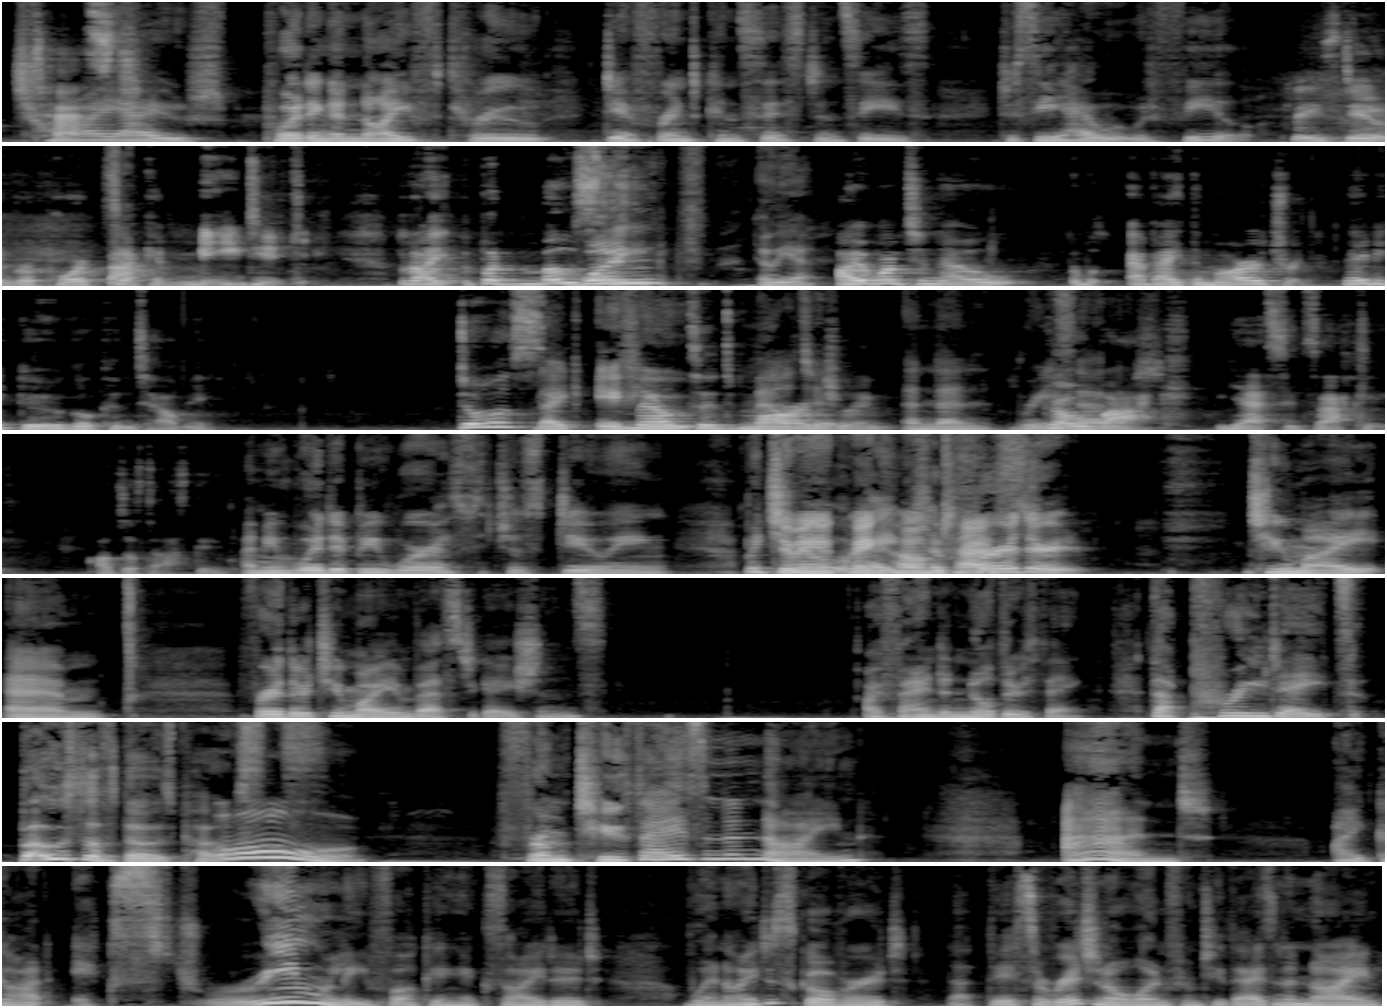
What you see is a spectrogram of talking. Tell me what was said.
try Test. out putting a knife through different consistencies to see how it would feel. Please do and report back immediately. But I, but mostly, One, oh yeah, I want to know about the margarine. Maybe Google can tell me. Does like if melted you melt margarine and then reset go it. back? Yes, exactly. I'll just ask Google. I mean, would it be worth just doing, but Doing you a quick okay, home so test? Further to my um, further to my investigations, I found another thing that predates both of those posts Oh, from 2009, and I got extremely fucking excited when I discovered that this original one from 2009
